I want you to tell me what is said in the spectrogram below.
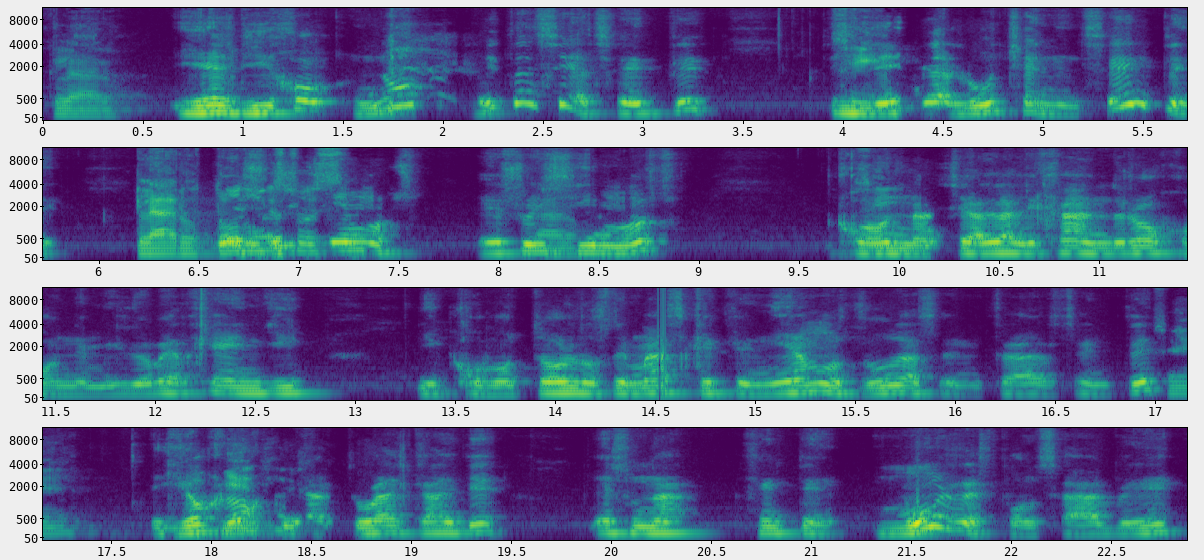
Claro. Y él dijo, no, métanse al CENTE y de la lucha en el CENTE. Claro, todo eso, hicimos, Eso hicimos con sí. Alejandro, con Emilio Bergengi y como todos los demás que teníamos dudas en entrar al CENTE. Y yo creo que Arturo Alcalde es una gente muy responsable,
